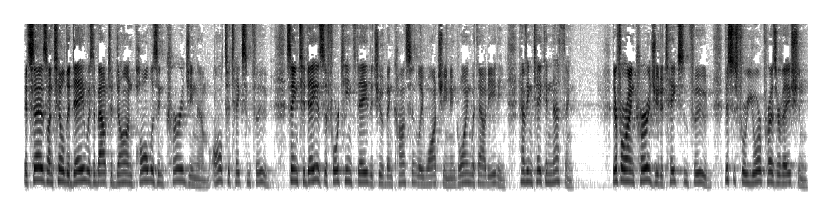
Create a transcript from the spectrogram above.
It says, Until the day was about to dawn, Paul was encouraging them all to take some food, saying, Today is the 14th day that you have been constantly watching and going without eating, having taken nothing. Therefore, I encourage you to take some food. This is for your preservation.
